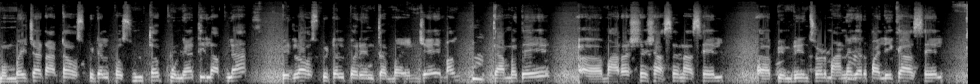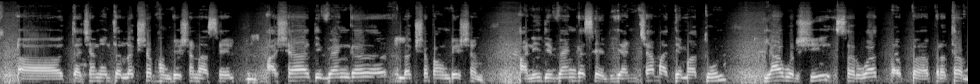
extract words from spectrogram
मुंबईच्या टाटा हॉस्पिटलपासून तर पुण्यातील आपल्या बिर्ला हॉस्पिटल पर्यंत म्हणजे मग त्यामध्ये महाराष्ट्र शासन असेल पिंपरी चिंचवड महानगरपालिका असेल त्याच्यानंतर लक्ष फाउंडेशन असेल अशा दिव्यांग लक्ष फाउंडेशन आणि दिव्यांग सेल यांच्या माध्यमातून या वर्षी सर्वात प्रथम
